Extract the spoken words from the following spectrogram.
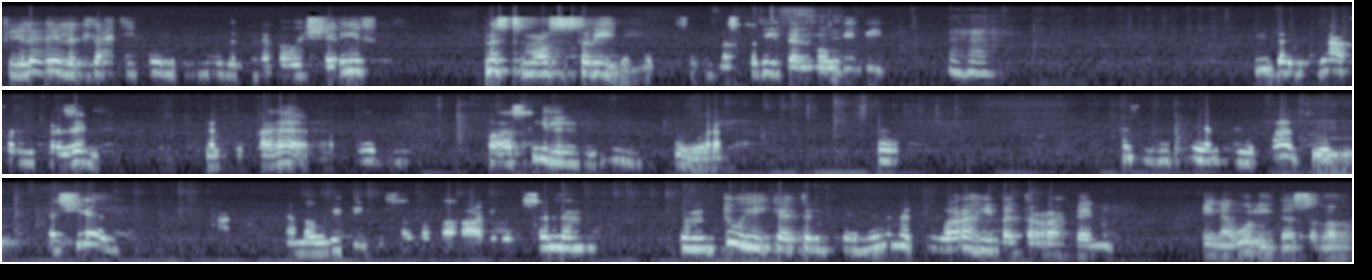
في ليلة الاحتفال بالمولد النبوي الشريف نسمع الصريدة الصريدة المولدية صريدة جعفر الفرزني من الفقهاء وأصيل المدينة المنورة. نسمع فيها من أشياء مولده صلى الله عليه وسلم انتهكت الكهنة ورهبت الرهبانية. حين ولد صلى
